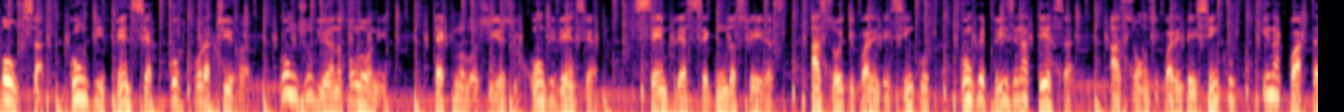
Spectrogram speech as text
Ouça Convivência Corporativa com Juliana Poloni. Tecnologias de convivência. Sempre às segundas-feiras às 8h45, com reprise na terça, às 11h45 e na quarta,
